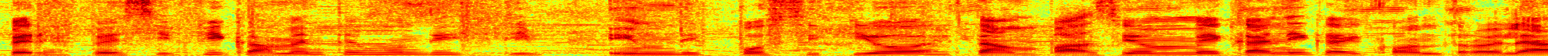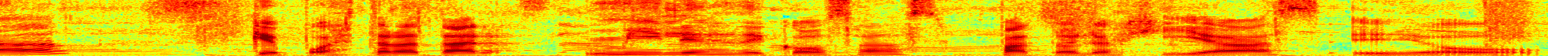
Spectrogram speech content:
pero específicamente es un, dispositivo de estampación mecánica y controlada que puedes tratar miles de cosas, patologías eh, o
